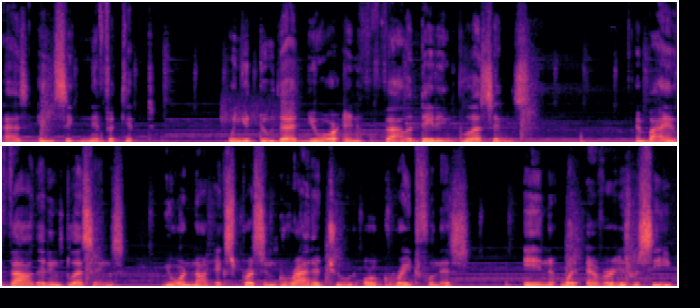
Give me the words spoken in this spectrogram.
as insignificant. When you do that, you are invalidating blessings. And by invalidating blessings, you are not expressing gratitude or gratefulness in whatever is received.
